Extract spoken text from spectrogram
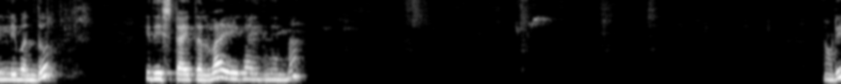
ಇಲ್ಲಿ ಬಂದು ಇದು ಇಷ್ಟ ಆಯ್ತಲ್ವಾ? ಈಗ ಇದರಿಂದ. ನೋಡಿ.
